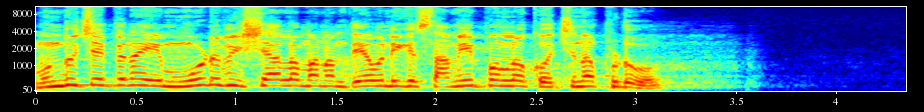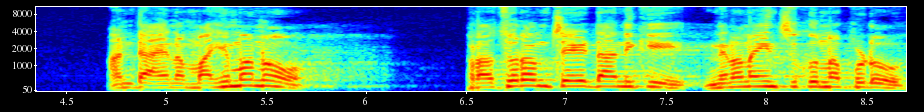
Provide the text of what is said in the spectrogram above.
ముందు చెప్పిన ఈ మూడు విషయాల్లో మనం దేవునికి సమీపంలోకి వచ్చినప్పుడు అంటే ఆయన మహిమను ప్రచురం చేయడానికి నిర్ణయించుకున్నప్పుడు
